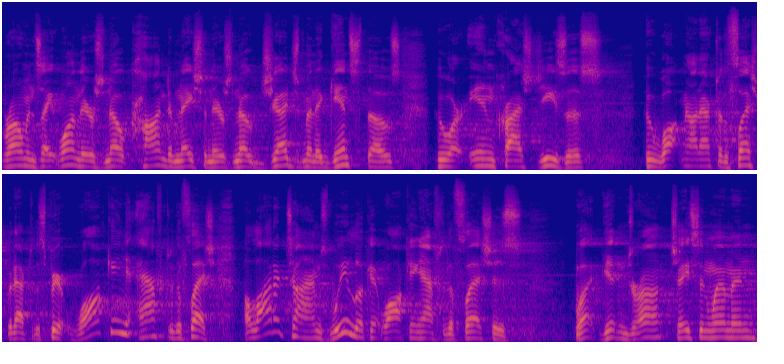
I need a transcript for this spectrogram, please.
Romans 8:1, there's no condemnation, there's no judgment against those who are in Christ Jesus, who walk not after the flesh, but after the Spirit. Walking after the flesh. A lot of times we look at walking after the flesh as What? Getting drunk, chasing women,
